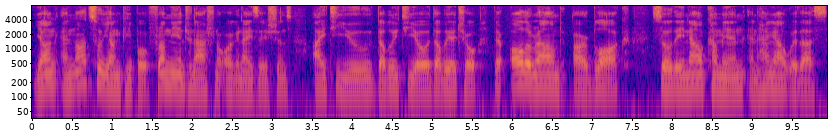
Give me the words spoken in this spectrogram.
young and not so young people from the international organizations, ITU, WTO, WHO, they're all around our block. So they now come in and hang out with us,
